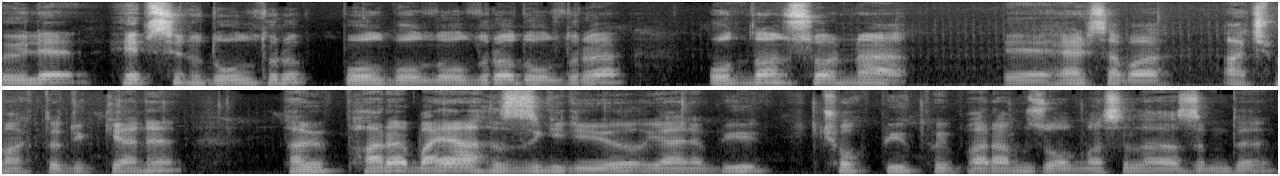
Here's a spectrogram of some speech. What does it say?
böyle hepsini doldurup bol bol doldura doldura ondan sonra e, her sabah açmakta dükkanı. Tabii para bayağı hızlı gidiyor. Yani büyük çok büyük bir paramız olması lazımdı.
